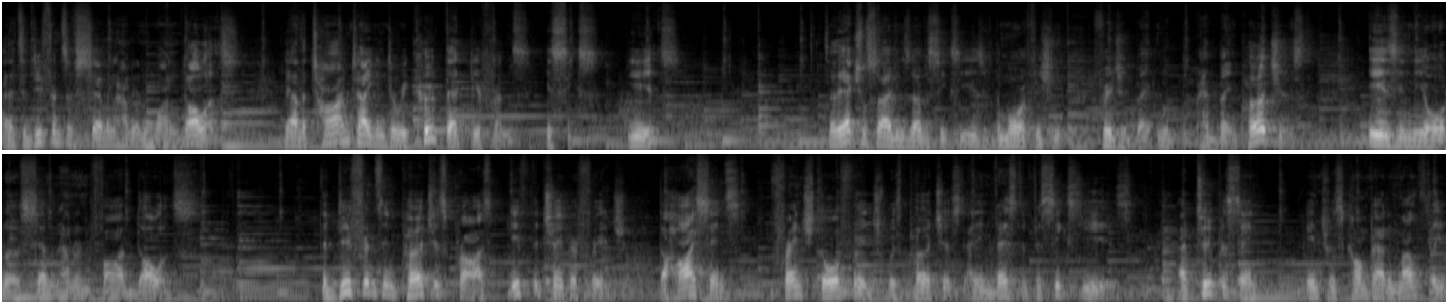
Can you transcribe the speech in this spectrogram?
And it's a difference of $701. Now the time taken to recoup that difference is six years. So the actual savings over six years, if the more efficient fridge had been, would, had been purchased, is in the order of $705. The difference in purchase price if the cheaper fridge, the Hisense French door fridge was purchased and invested for six years at 2% interest compounded monthly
